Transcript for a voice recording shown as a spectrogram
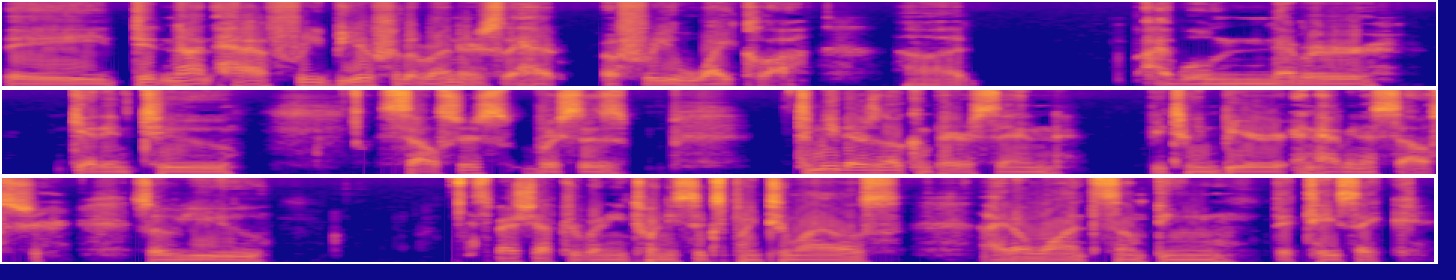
They did not have free beer for the runners. They had a free white claw. Uh, i will never get into seltzers versus to me, there's no comparison between beer and having a seltzer. So you, especially after running 26.2 miles, I don't want something that tastes like,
